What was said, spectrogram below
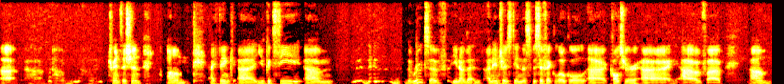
um, transition. Um, I think you could see um, the roots of you know the, an interest in the specific local uh, culture uh, of uh, um,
